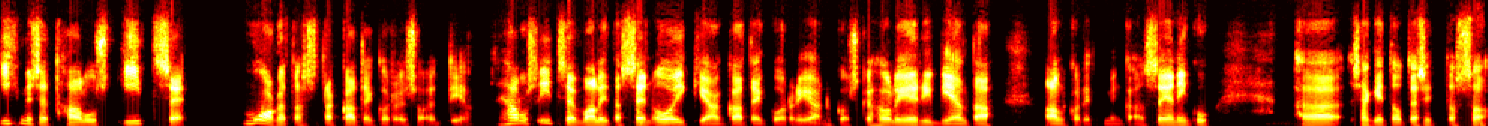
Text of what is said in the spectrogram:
ihmiset halusivat itse muokata sitä kategorisointia. He halusivat itse valita sen oikean kategorian, koska he olivat eri mieltä algoritmin kanssa. Ja niin kuin äh, säkin totesit tuossa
